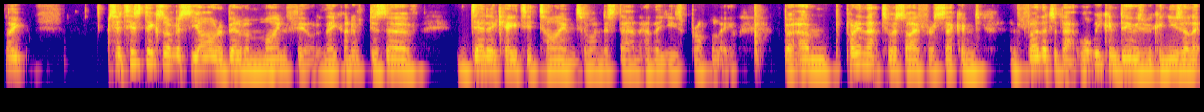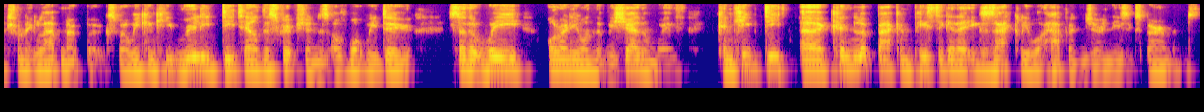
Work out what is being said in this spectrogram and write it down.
Like statistics obviously are a bit of a minefield and they kind of deserve dedicated time to understand how they're used properly but um, putting that to aside for a second, and further to that, what we can do is we can use electronic lab notebooks where we can keep really detailed descriptions of what we do, so that we or anyone that we share them with can keep uh, can look back and piece together exactly what happened during these experiments.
